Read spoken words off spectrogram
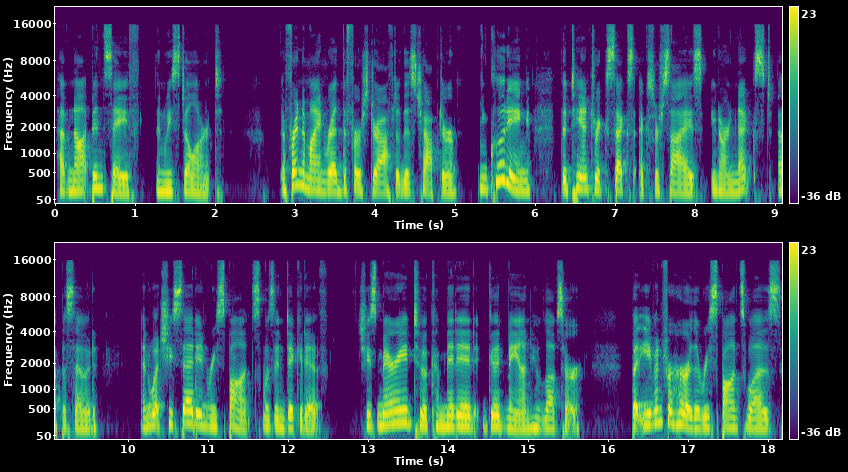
have not been safe, and we still aren't. A friend of mine read the first draft of this chapter, including the tantric sex exercise in our next episode, and what she said in response was indicative. She's married to a committed, good man who loves her. But even for her, the response was,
